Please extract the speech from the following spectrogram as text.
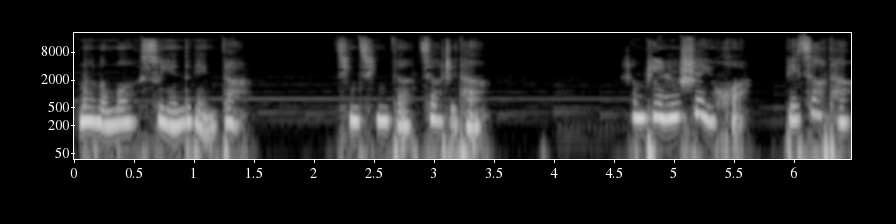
摸了摸素颜的脸蛋轻轻的叫着她：“让病人睡一会儿，别叫他。”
